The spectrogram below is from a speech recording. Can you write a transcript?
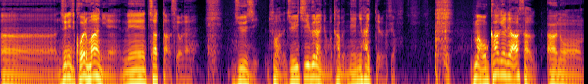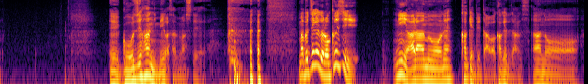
うーん、12時超える前にね、寝ちゃったんですよね。10時。そうだね、11時ぐらいにはもう多分寝に入ってるんですよ。まあ、おかげで朝、あのーえー5時半に目が覚めまして。まあ、ぶっちゃけ言うと6時にアラームをね、かけてたはかけてたんです。あのー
